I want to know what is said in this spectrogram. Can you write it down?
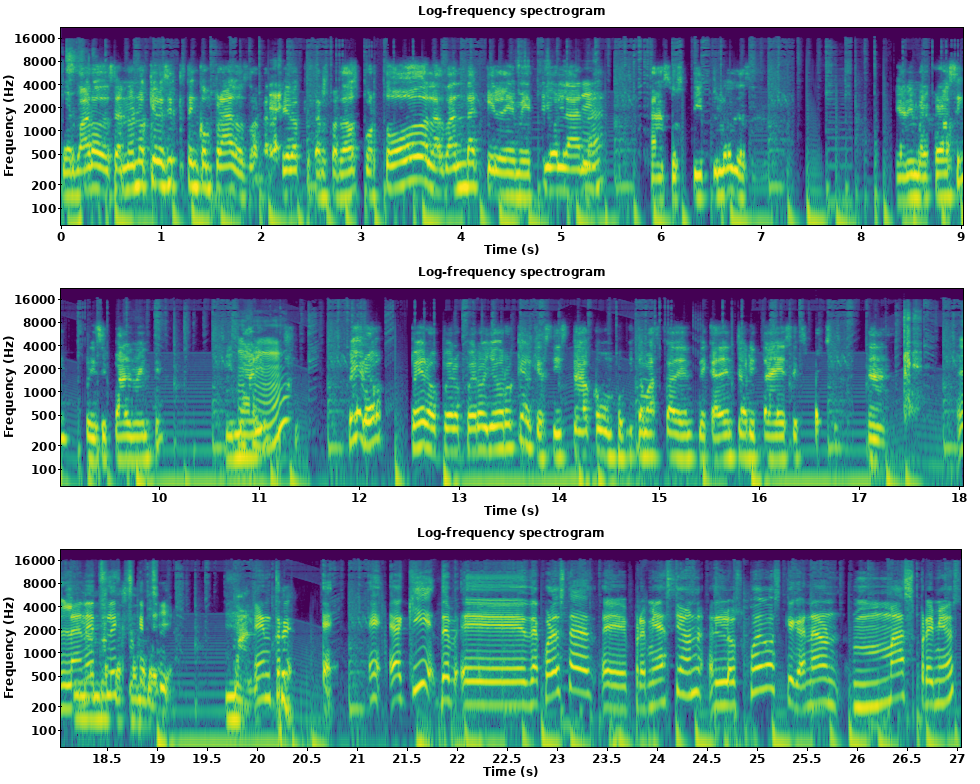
Por Varo, o sea, no, no quiero decir que estén comprados, me refiero a que están respaldados por toda la banda que le metió lana a sus títulos de Animal Crossing, principalmente, y Mario. Pero, pero, pero, pero yo creo que el que sí está como un poquito más decadente ahorita es Xbox. La Netflix que sí. Entre eh, eh, aquí, de, de, acuerdo a esta eh, premiación, los juegos que ganaron más premios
